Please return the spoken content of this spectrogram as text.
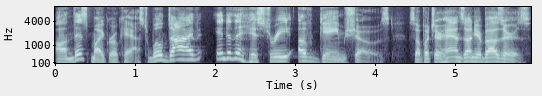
On this microcast, we'll dive into the history of game shows. So put your hands on your buzzers.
